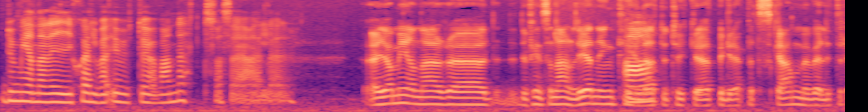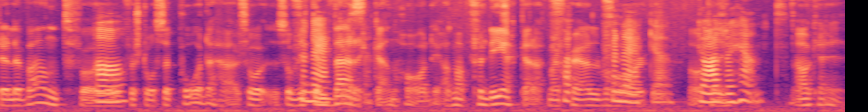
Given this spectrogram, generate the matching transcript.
Du menar i själva utövandet så att säga? Eller? Eh, Jag menar, eh, det finns en anledning till Ja. att du tycker att begreppet skam är väldigt relevant för Ja. att förstå sig på det här. Så, så vilken verkan har det? Att man förnekar att man För- själv förnekar. har... Det Okej. har aldrig hänt. Okej.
